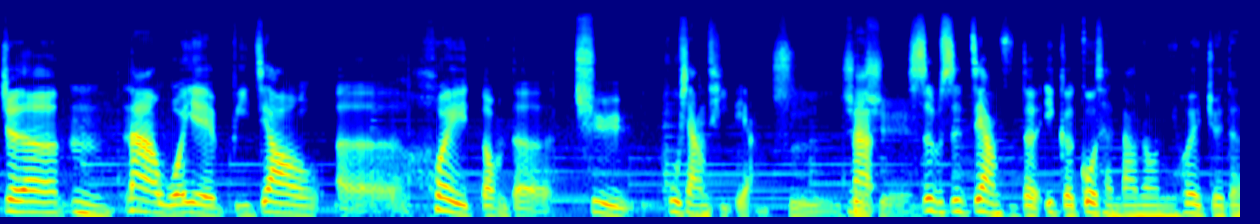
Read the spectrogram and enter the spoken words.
觉得，嗯，那我也比较呃会懂得去互相体谅。是，谢谢。是不是这样子的一个过程当中，你会觉得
